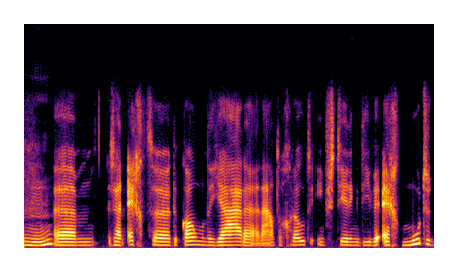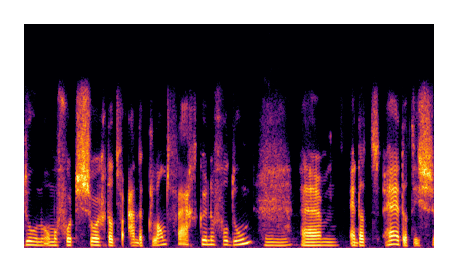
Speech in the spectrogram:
Uh, mm -hmm. um, er zijn echt de komende jaren een aantal grote investeringen die we echt moeten doen om ervoor te zorgen dat we aan de klantvraag kunnen voldoen. Mm -hmm. um, en dat, hè, dat is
